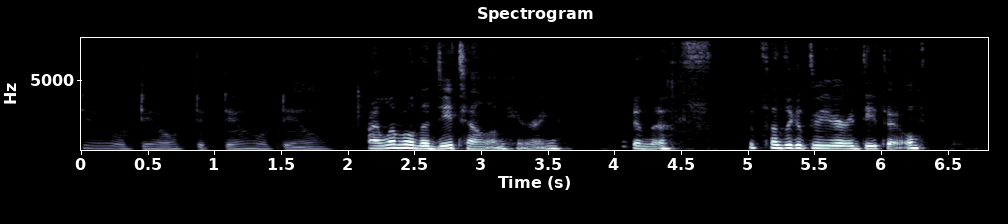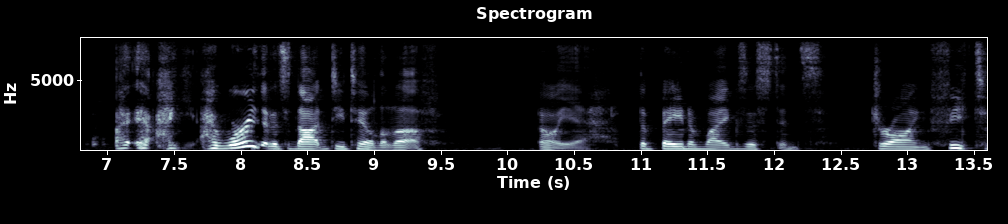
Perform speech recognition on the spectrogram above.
Do, do, do, do, do. I love all the detail I'm hearing in this. It sounds like it's going to be very detailed. I, I I worry that it's not detailed enough. Oh yeah, the bane of my existence, drawing feet.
